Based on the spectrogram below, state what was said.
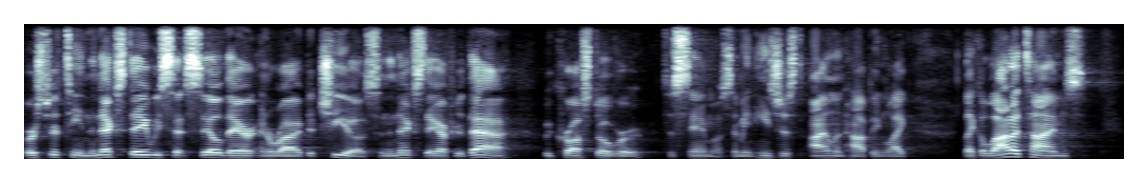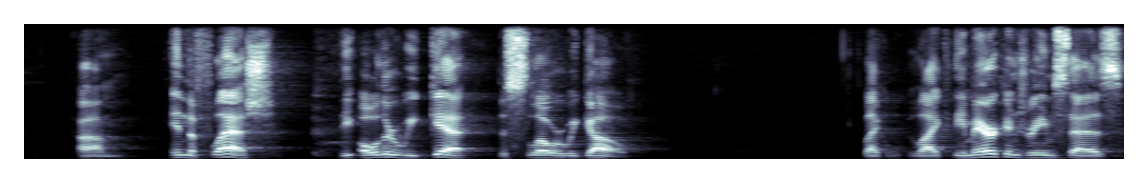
Verse 15, the next day we set sail there and arrived at Chios. And the next day after that, we crossed over to Samos. I mean, he's just island hopping like, like a lot of times um, in the flesh, the older we get, the slower we go. Like, like the American dream says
